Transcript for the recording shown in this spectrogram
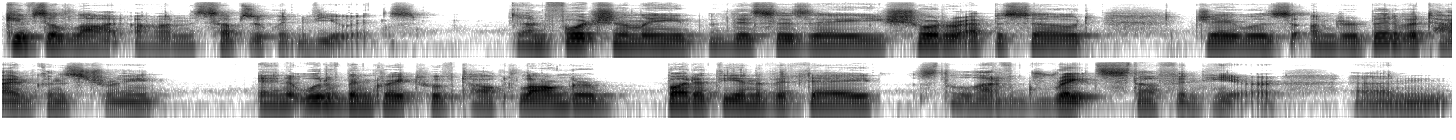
gives a lot on subsequent viewings. Unfortunately, this is a shorter episode. Jay was under a bit of a time constraint, and it would have been great to have talked longer, but at the end of the day, still a lot of great stuff in here. And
